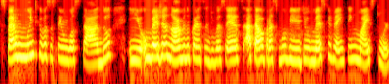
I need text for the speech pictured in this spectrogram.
Espero muito que vocês tenham gostado e um beijo enorme no coração de vocês. Até o próximo vídeo. Mês que vem tem mais tour.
